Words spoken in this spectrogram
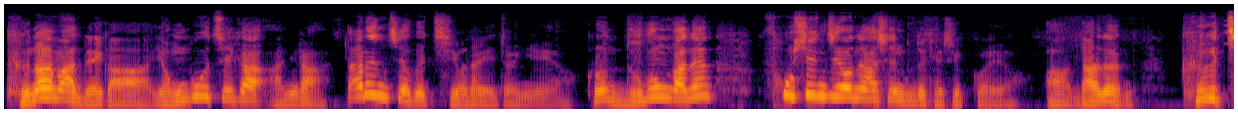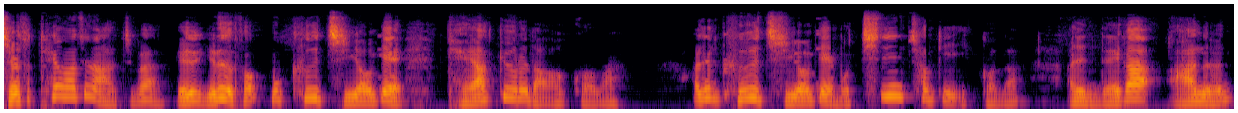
그나마 내가 연고지가 아니라 다른 지역을 지원할 예정이에요. 그럼 누군가는 소신 지원을 하시는 분도 계실 거예요. 아, 나는 그 지역에서 태어나지는 않았지만, 예를, 예를 들어서 뭐 그 지역에 대학교를 나왔거나, 아니면 그 지역에 뭐 친인척이 있거나, 아니면 내가 아는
